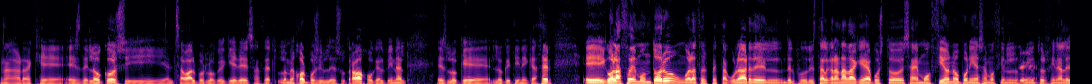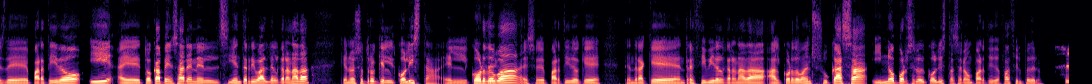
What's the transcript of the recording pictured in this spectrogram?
la verdad es que es de locos y el chaval pues lo que quiere es hacer lo mejor posible de su trabajo, que al final es lo que, lo que tiene que hacer. Eh, golazo de Montoro, un golazo espectacular del, del, futbolista del Granada que ha puesto esa emoción o ponía esa emoción en los minutos finales de partido. Y eh, toca pensar en el siguiente rival del Granada, que no es otro que el colista, el Córdoba, ese partido que tendrá que recibir el Granada al Córdoba en su casa. Y no por ser el colista será un partido fácil, Pedro. Sí,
